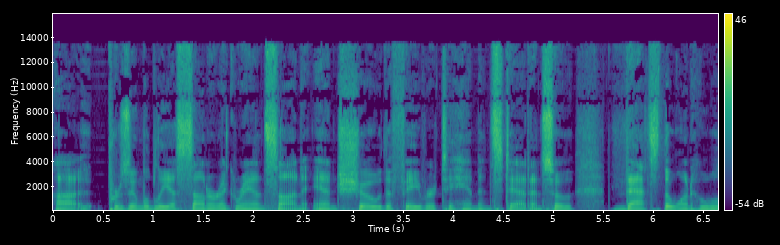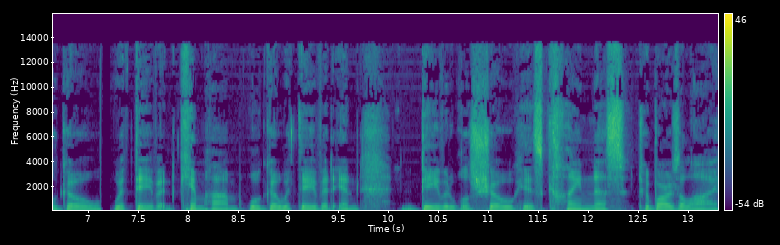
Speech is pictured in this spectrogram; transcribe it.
Uh, presumably a son or a grandson, and show the favor to him instead. And so that's the one who will go with David. Kimham will go with David, and David will show his kindness to Barzillai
